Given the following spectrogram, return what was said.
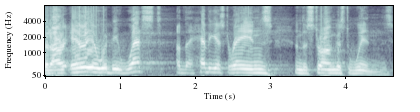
that our area would be west of the heaviest rains and the strongest winds.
